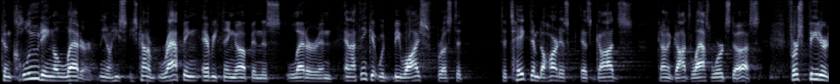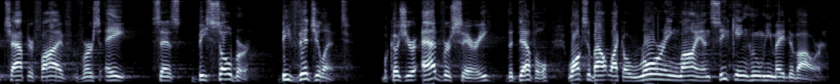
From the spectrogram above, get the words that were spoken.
concluding a letter. You know, he's, he's kind of wrapping everything up in this letter. And, and I think it would be wise for us to, to take them to heart as, as God's kind of God's last words to us. 1 Peter chapter 5, verse 8 says, Be sober, be vigilant, because your adversary, the devil, walks about like a roaring lion, seeking whom he may devour.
